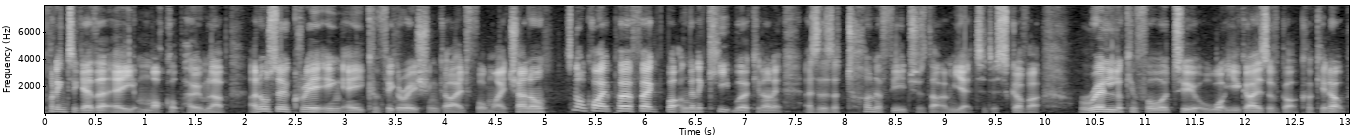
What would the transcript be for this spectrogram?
putting together a mock-up home lab and also creating a configuration guide for my channel. It's not quite perfect, but I'm going to keep working on it as there's a ton of features that I'm yet to discover. Really looking forward to what you guys have got cooking up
